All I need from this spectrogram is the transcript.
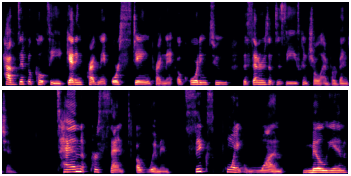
have difficulty getting pregnant or staying pregnant, according to the Centers of Disease Control and Prevention. 10% of women, 6.1 million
